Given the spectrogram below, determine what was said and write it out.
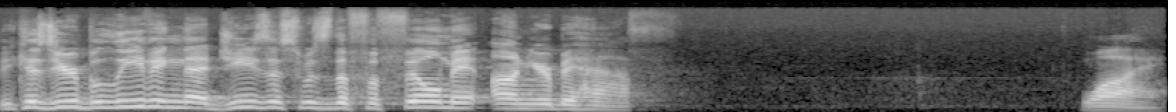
because you're believing that Jesus was the fulfillment on your behalf. Why?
